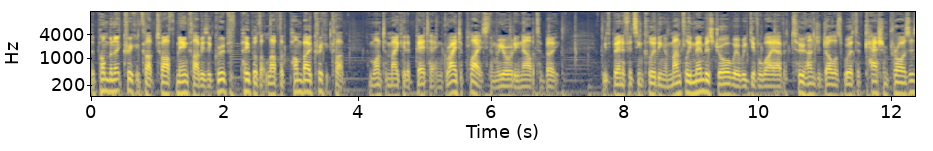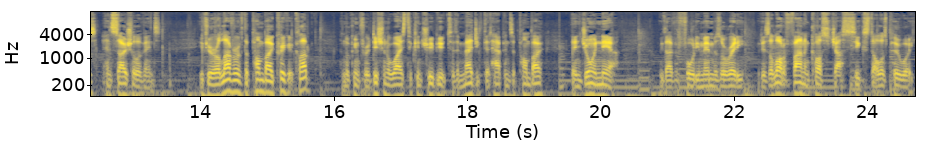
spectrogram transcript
The Pomborneit Cricket Club 12th Man Club is a group of people that love the Pombo Cricket Club and want to make it a better and greater place than we already know it to be. With benefits including a monthly members draw where we give away over $200 worth of cash and prizes and social events. If you're a lover of the Pombo Cricket Club and looking for additional ways to contribute to the magic that happens at Pombo, then join now. With over 40 members already, it is a lot of fun and costs just $6 per week.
